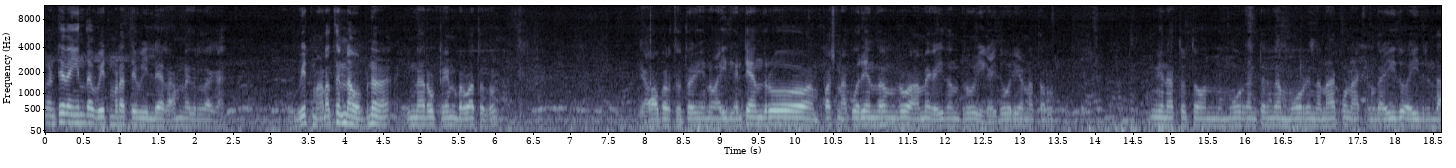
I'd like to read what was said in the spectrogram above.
ಮೂರು ಗಂಟೆದಾಗಿಂದ ವೆಯ್ಟ್ ಮಾಡತ್ತೇವೆ ಇಲ್ಲೇ ರಾಮನಗರದಾಗ. ವೆಯ್ಟ್ ಮಾಡತ್ತೇನೆ ನಾವು ಒಬ್ಬನ ಇನ್ನಾರು ಟ್ರೈನ್ ಬರ್ವಾತದು ಯಾವಾಗ ಬರ್ತೈತೋ ಏನು, ಐದು ಗಂಟೆ ಅಂದರು ಫಸ್ಟ್ ನಾಲ್ಕೂವರೆ ಅಂದ್ರು, ಆಮ್ಯಾಗ ಐದು ಅಂದರು, ಈಗ ಐದೂವರೆ ಅನ್ನತ್ತಾರು. ಏನಾಗ್ತೈತೋ ಒಂದು ಮೂರು ಗಂಟೆಯಿಂದ ಮೂರರಿಂದ ನಾಲ್ಕು, ನಾಲ್ಕರಿಂದ ಐದು, ಐದರಿಂದ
